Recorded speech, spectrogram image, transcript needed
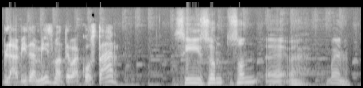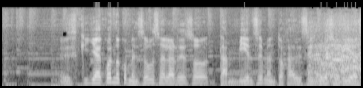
la vida misma te va a costar. Sí, son, son, eh, bueno, es que ya cuando comenzamos a hablar de eso, también se me antoja decir groserías.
